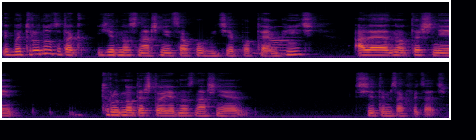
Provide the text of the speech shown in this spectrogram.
jakby trudno to tak jednoznacznie całkowicie potępić, no. ale no też nie, trudno też to jednoznacznie się tym zachwycać.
